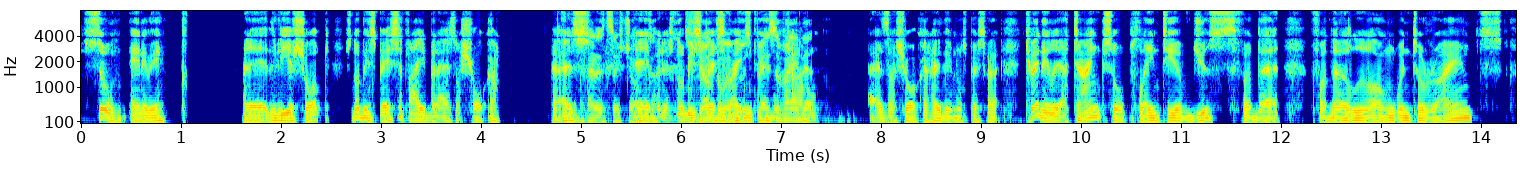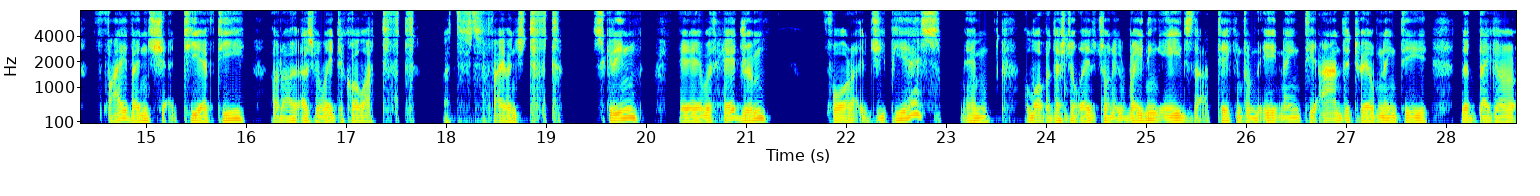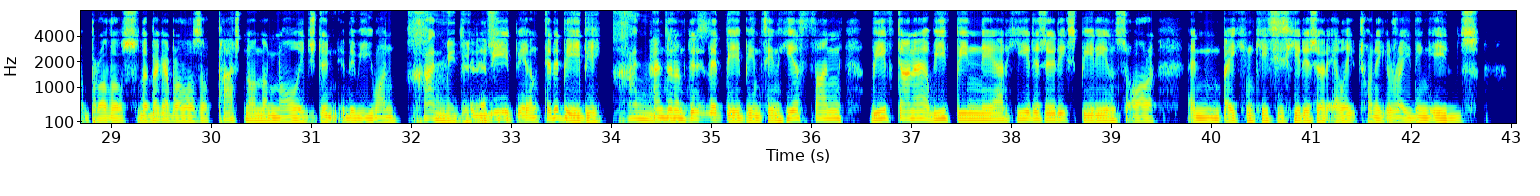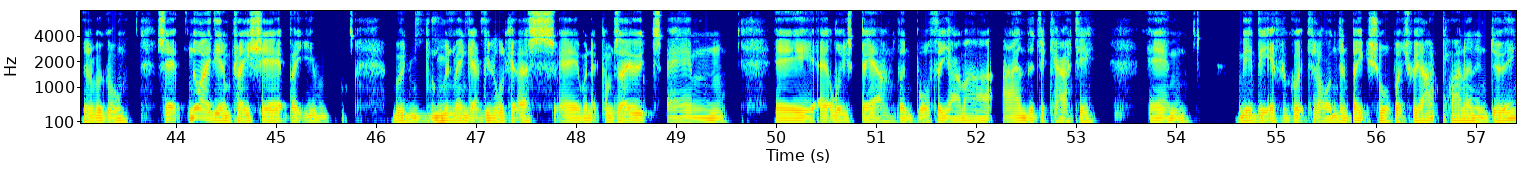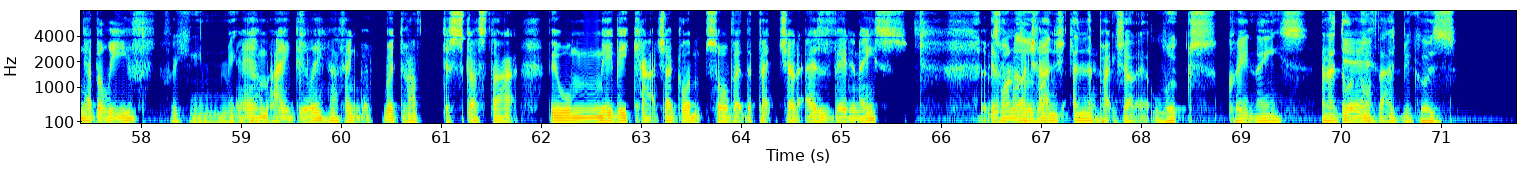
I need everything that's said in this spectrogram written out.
so, anyway, uh, the rear shock, it's not been specified, but it is a shocker. It is. It's a Uh, shocker. but it's not been a specified. they've in terms of specified it. It is a shocker how they've not specified. it. Twenty litre tank, so plenty of juice for the for the long winter rides. Five inch TFT, or uh, as we like to call it, TFT, five inch TFT screen uh, with headroom for a GPS. Um, a lot of additional electronic riding aids that are taken from the 890 and the 1290, the bigger brothers. So the bigger brothers are passing on their knowledge down to the wee one, Hand me to the down. wee bairn, to the baby Hand handing them down. down to the baby and saying, "Here, son, we've done it. We've been there. Here is our experience." Or in biking cases, here is our electronic riding aids. There we go. So no idea in price yet, but you would wouldn't mind getting a good look at this uh, when it comes out. Um, uh, it looks better than both the Yamaha and the Ducati. Um, maybe if we go to the London Bike Show, which we are planning on doing, I believe. If we can make Um, ideally, I think we- we'd have to discuss that. We will maybe catch a glimpse of it. The picture is very nice. It's one of those ones in the picture. It looks quite nice, and I don't know if that's because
